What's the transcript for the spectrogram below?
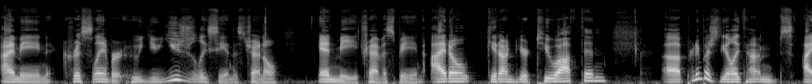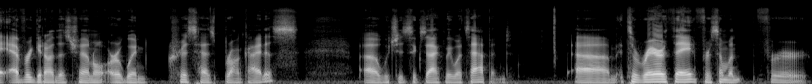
I mean Chris Lambert, who you usually see in this channel, and me, Travis Bean. I don't get on here too often. Uh, pretty much the only times I ever get on this channel are when Chris has bronchitis, uh, which is exactly what's happened. Um, it's a rare thing for someone for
